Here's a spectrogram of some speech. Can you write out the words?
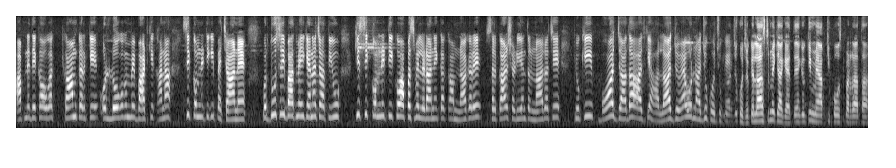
आपने देखा होगा काम करके और लोगों में बांट के खाना सिख कम्युनिटी की पहचान है। और दूसरी बात मैं ये कहना चाहती हूँ कि सिख कम्युनिटी को आपस में लड़ाने का काम ना करे, सरकार षड्यंत्र ना रचे, क्योंकि बहुत ज़्यादा आज के हालात जो है वो नाजुक हो चुके हैं। नाजुक हो चुके लास्ट में क्या कहते हैं? क्योंकि मैं आपकी पोस्ट पढ़ रहा था।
